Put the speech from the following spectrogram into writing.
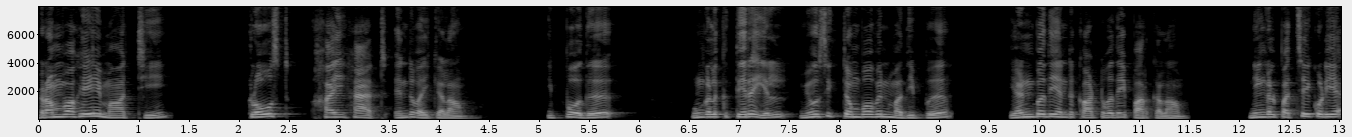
ட்ரம் வகையை மாற்றி க்ளோஸ்ட் ஹை ஹேட் என்று வைக்கலாம். இப்போது உங்களுக்கு திரையில் மியூசிக் டெம்போவின் மதிப்பு எண்பது என்று காட்டுவதை பார்க்கலாம். நீங்கள் பச்சை கொடியை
